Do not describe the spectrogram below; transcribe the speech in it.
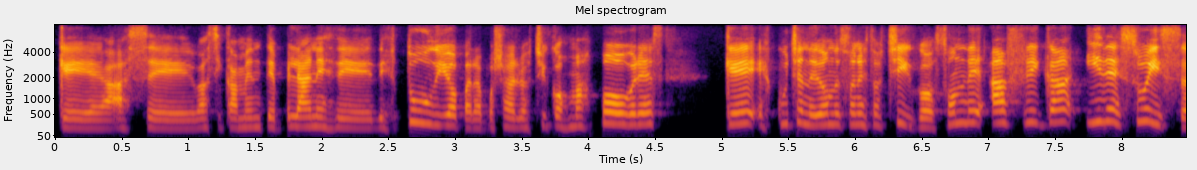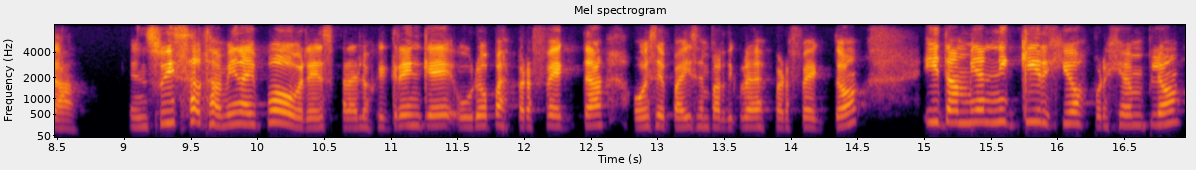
que hace básicamente planes de, de estudio para apoyar a los chicos más pobres, que escuchen de dónde son estos chicos, son de África y de Suiza. En Suiza también hay pobres, para los que creen que Europa es perfecta o ese país en particular es perfecto. Y también Nick Kyrgios, por ejemplo,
